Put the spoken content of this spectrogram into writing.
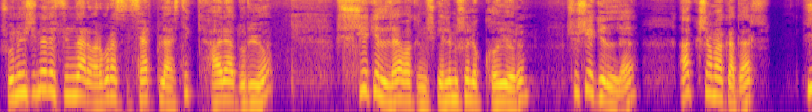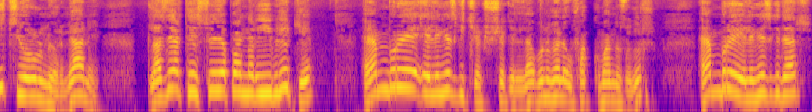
Şunun içinde de sünger var. Burası sert plastik. Hala duruyor. Şu şekilde bakın şu elimi şöyle koyuyorum. Şu şekilde akşama kadar hiç yorulmuyorum. Yani lazer testi yapanlar iyi bilir ki hem buraya eliniz gidecek şu şekilde. Bunun böyle ufak kumandası olur. Hem buraya eliniz gider.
